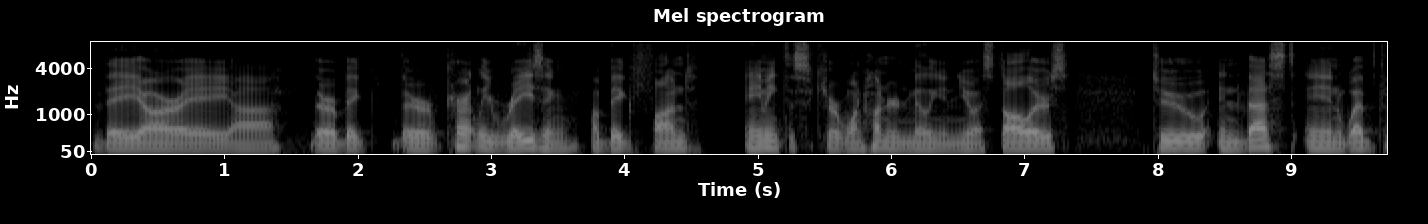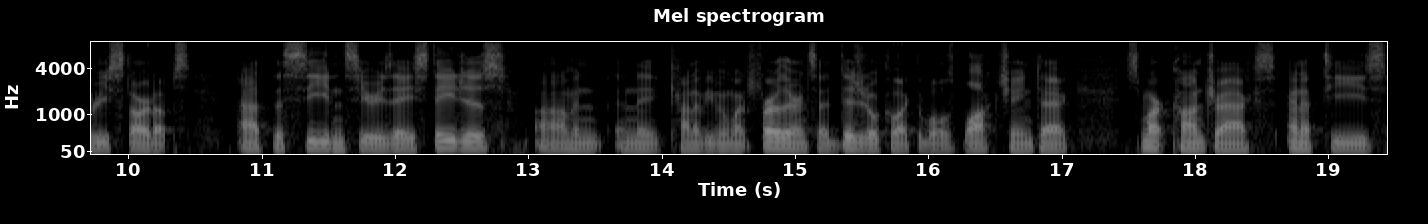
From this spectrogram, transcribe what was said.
they are a uh, they're a big they're currently raising a big fund aiming to secure 100 million US dollars to invest in Web3 startups at the seed and Series A stages. Um, and, and they kind of even went further and said digital collectibles, blockchain tech, smart contracts, NFTs,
